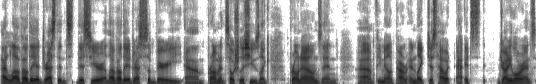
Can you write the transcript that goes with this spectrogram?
I love how they addressed it this year. I love how they addressed some very um, prominent social issues like pronouns and um, female empowerment, and like just how it it's Johnny Lawrence,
